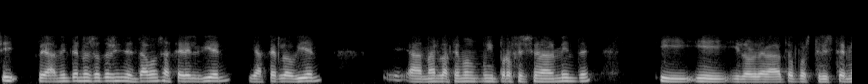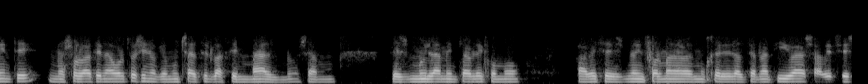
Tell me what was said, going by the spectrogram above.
sí, realmente nosotros intentamos hacer el bien y hacerlo bien, eh, además lo hacemos muy profesionalmente, y, y, los de la Dator, pues tristemente, no solo hacen aborto, sino que muchas veces lo hacen mal, ¿no? O sea, es muy lamentable como a veces no informan a las mujeres de alternativas, a veces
